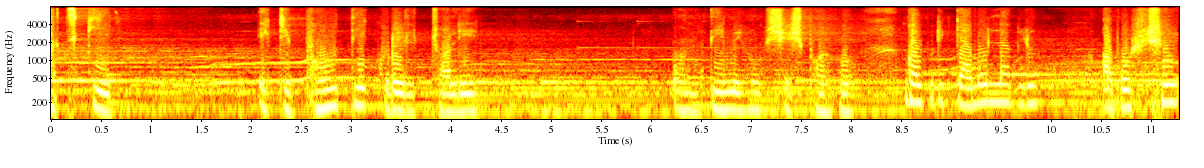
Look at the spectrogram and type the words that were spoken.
আজকের একটি ভৌতিক রেল ট্রলির অন্তিম এবং শেষ পর্ব। গল্পটি কেমন লাগল? অবশ্যই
